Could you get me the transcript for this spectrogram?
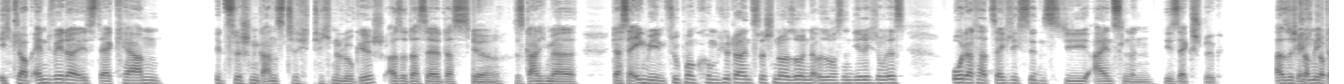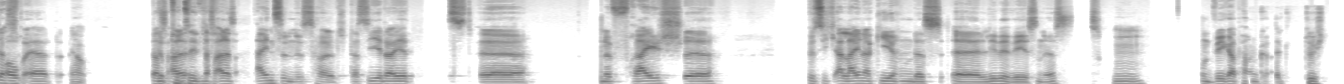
Ich glaube, entweder ist der Kern inzwischen ganz te technologisch, also dass er das, Ja. das gar nicht mehr, dass er irgendwie ein Supercomputer inzwischen oder so, in, sowas in die Richtung ist. Oder tatsächlich sind es die einzelnen, die sechs Stück. Also ich Ja, glaube nicht, dass. auch, er, ja. dass, glaub all, dass alles einzeln ist halt. Dass jeder jetzt äh, eine freie, für sich allein agierendes äh, Lebewesen ist. Mhm. Und Vegapunk halt durch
